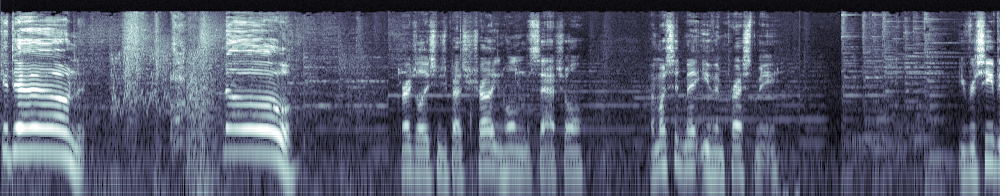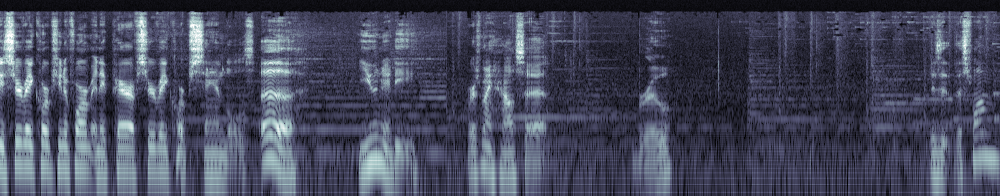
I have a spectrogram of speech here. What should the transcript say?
Get down. No. Congratulations, you passed your trial. You can hold in the satchel. I must admit, you've impressed me. You've received a Survey Corps uniform and a pair of Survey Corps sandals. Ugh. Unity. Where's my house at? Bro. Is it this one?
